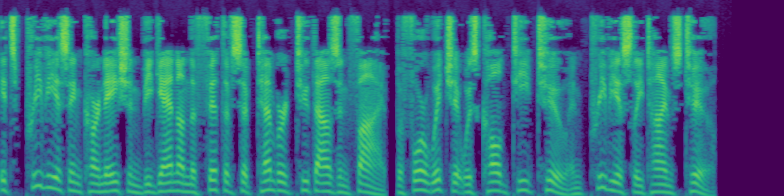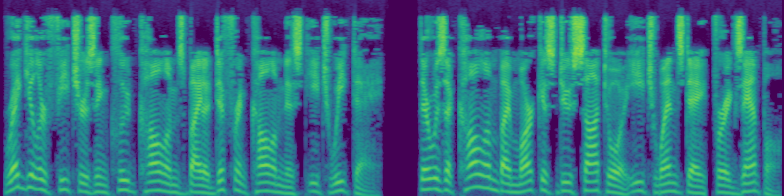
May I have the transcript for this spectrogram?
Its previous incarnation began on 5 September 2005, before which it was called T2 and previously Times 2. Regular features include columns by a different columnist each weekday. There was a column by Marcus du Sautoy each Wednesday, for example.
